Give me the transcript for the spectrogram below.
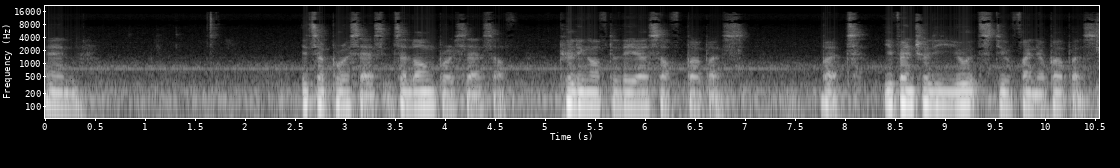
And it's a process, it's a long process of peeling off the layers of purpose. But eventually you would still find your purpose.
